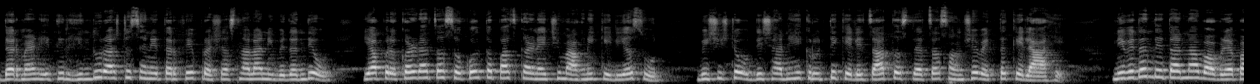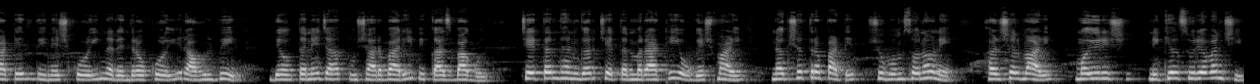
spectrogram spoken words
दरम्यान येथील हिंदू राष्ट्र सेनेतर्फे प्रशासनाला निवेदन देऊन या प्रकरणाचा सखोल तपास करण्याची मागणी केली असून विशिष्ट उद्देशाने हे कृत्य केले जात असल्याचा संशय व्यक्त केला आहे. निवेदन देताना बाबड्या पाटील दिनेश कोळी नरेंद्र कोळी राहुल भील देवतनेजा तुषार बारी विकास बागुल चेतन धनगर चेतन मराठी योगेश माळी नक्षत्र पाटील शुभम सोनवणे हर्षल माळी मयुरीशी निखिल सूर्यवंशी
